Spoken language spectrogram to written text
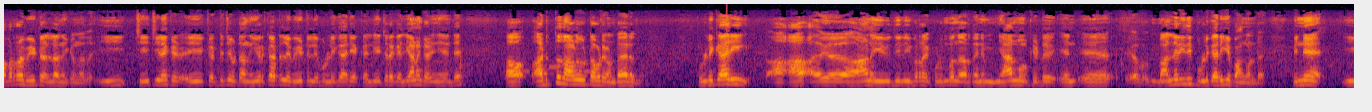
അവരുടെ വീട്ടിലല്ല നിൽക്കുന്നത്. ഈ ചേച്ചിനെ ഈ കെട്ടിച്ചു വിട്ട നീർക്കാട്ടിലെ വീട്ടിൽ പുള്ളിക്കാരിയെ ചേച്ചിയുടെ കല്യാണം കഴിഞ്ഞതിന്റെ അടുത്ത നാൾ തൊട്ട് അവിടെ ഉണ്ടായിരുന്നു. പുള്ളിക്കാരി ആണ് ഇതിൽ ഇവരുടെ കുടുംബം തകർത്തതിനും ഞാൻ നോക്കിയിട്ട് നല്ല രീതിയിൽ പുള്ളിക്കാരിക്ക് പങ്കുണ്ട്. പിന്നെ ഈ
